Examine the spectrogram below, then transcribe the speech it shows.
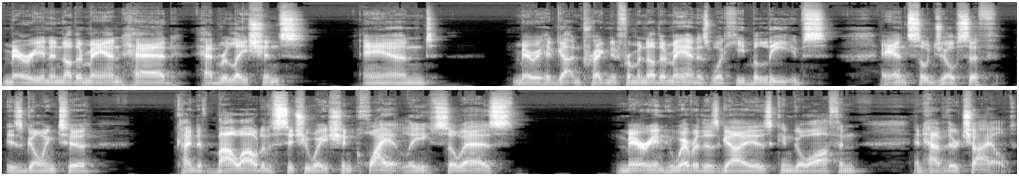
Mary and another man had had relations and Mary had gotten pregnant from another man, is what he believes. And so Joseph is going to kind of bow out of the situation quietly so as Mary and whoever this guy is can go off and, and have their child.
